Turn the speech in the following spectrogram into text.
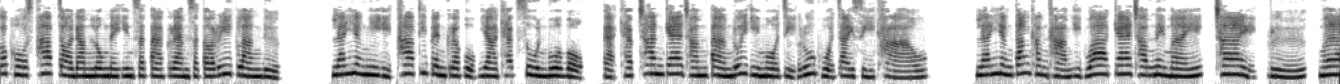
ก็โพสต์ภาพจอดำลงในอินสตาแกรมสตอรี่กลางดึก และยังมีอีกภาพที่เป็นกระปุกยาแคปซูลบัวบก แต่แคปชั่นแก้ช้ำตามด้วยอีโมจิรูปหัวใจสีขาว และยังตั้งคำถามอีกว่าแก้ช้ำในไหม ใช่ หรือไม่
